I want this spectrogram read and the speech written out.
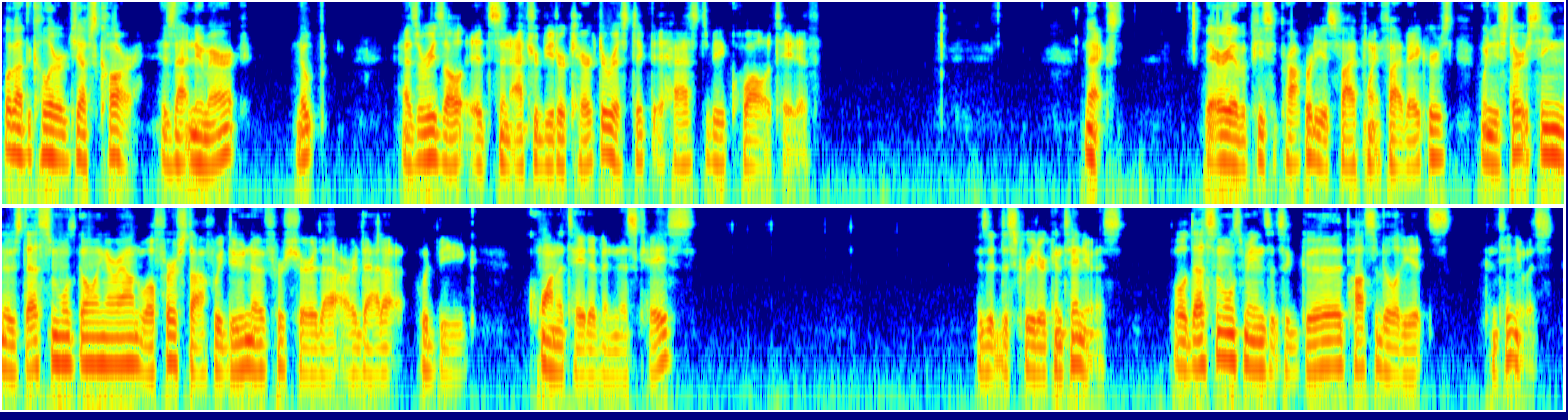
What about the color of Jeff's car? Is that numeric? Nope. As a result, it's an attribute or characteristic that has to be qualitative. Next, the area of a piece of property is 5.5 acres. When you start seeing those decimals going around, well, first off, we do know for sure that our data would be quantitative in this case. Is it discrete or continuous? Well, decimals means it's a good possibility it's continuous.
